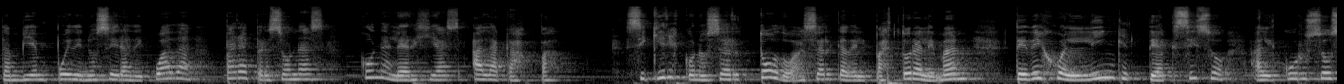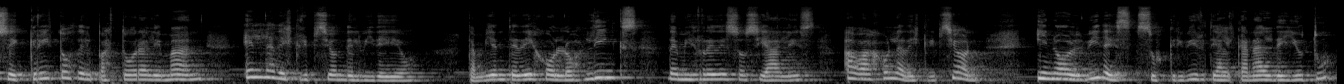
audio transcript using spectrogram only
también puede no ser adecuada para personas con alergias a la caspa. Si quieres conocer todo acerca del pastor alemán, te dejo el link de acceso al curso Secretos del Pastor Alemán en la descripción del video. También te dejo los links de mis redes sociales abajo en la descripción. Y no olvides suscribirte al canal de YouTube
